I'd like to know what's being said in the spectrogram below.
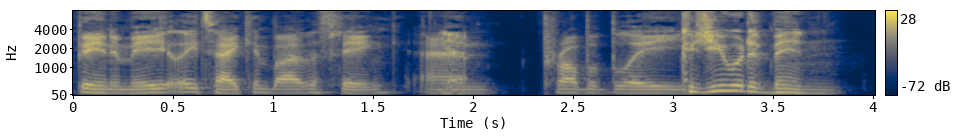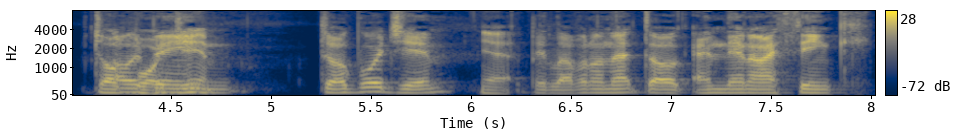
been immediately taken by the thing and probably Because you would have been I Dog would Boy have Jim. been Dog Boy Jim. Yeah. Be loving on that dog. And then I think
